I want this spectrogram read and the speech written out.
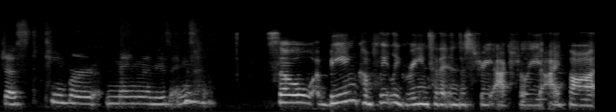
just team for Maymunah Musings? So, being completely green to the industry, actually, I thought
